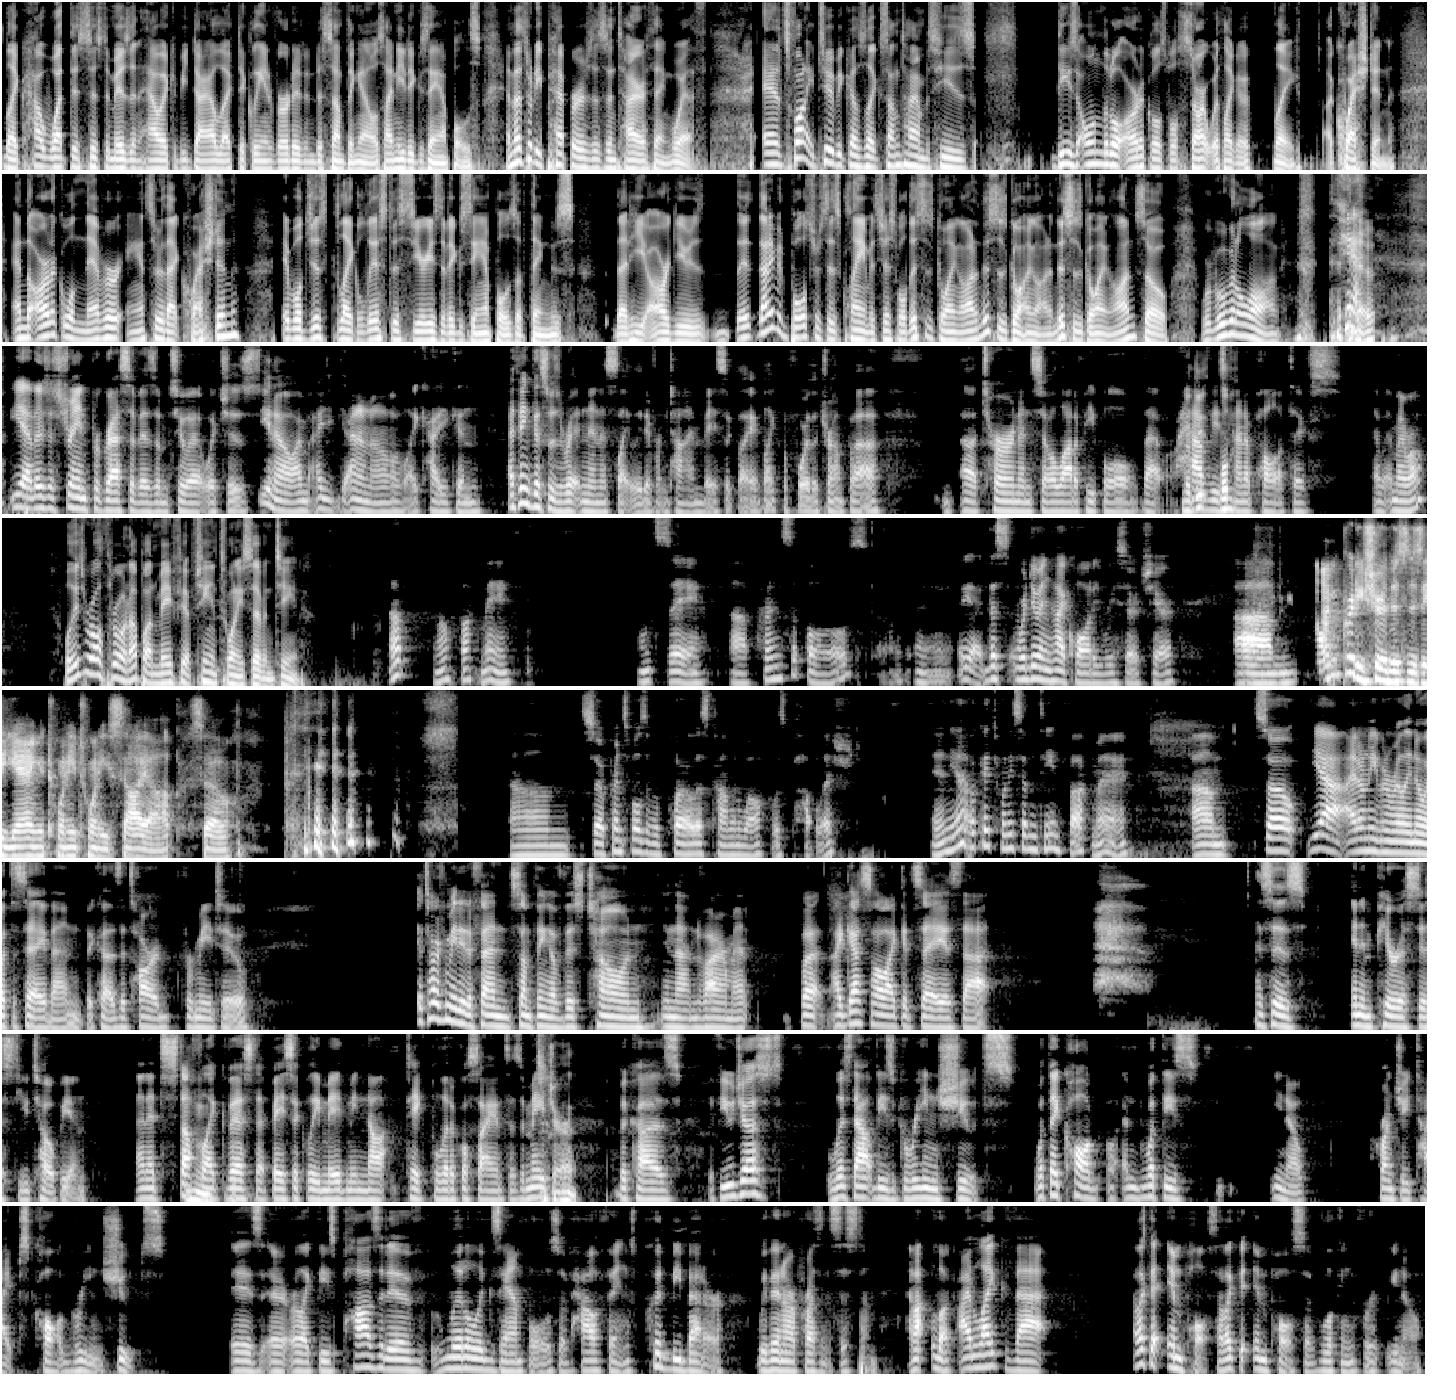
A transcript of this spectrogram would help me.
like how what this system is and how it could be dialectically inverted into something else. I need examples. And that's what he peppers this entire thing with. And it's funny too because like sometimes he's these own little articles will start with like a like a question. And the article will never answer that question. It will just like list a series of examples of things that he argues. It not even bolsters his claim. It's just well this is going on and this is going on and this is going on. So we're moving along. Yeah. Yeah, there's a strained progressivism to it, which is you know I'm I I don't know like how you can. I think this was written in a slightly different time, basically, like before the Trump uh, uh, turn, and so a lot of people that No, have the- these well- kind of politics. Am, am I wrong? Well, these were all thrown up on May 15, 2017. Oh, well, fuck me. Let's see. Uh, principles. Of a, yeah, this we're doing high quality research here. Um, I'm pretty sure this is a Yang 2020 psyop. So um, so Principles of a Pluralist Commonwealth was published, and yeah, okay, 2017. Fuck me. Um, so yeah, I don't even really know what to say then because it's hard for me to. It's hard for me to defend something of this tone in that environment, but I guess all I could say is that this is an empiricist utopian, and it's stuff Mhm. like this that basically made me not take political science as a major because if you just list out these green shoots, what they call and what these you know crunchy types call green shoots is uh, or like these positive little examples of how things could be better within our present system. And I, look, I like that. I like that impulse. I like the impulse of looking for you know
